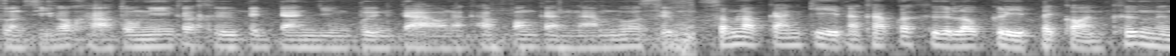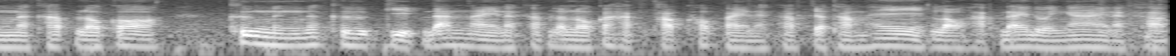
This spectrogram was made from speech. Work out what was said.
ส่วนสีขาวๆตรงนี้ก็คือเป็นการยิงปืนกาวนะครับ ป้องกันน้ำรั่วซึมสำหรับการกรีดนะครับ ก็คือเรากรีดไปก่อนครึ่งหนึ่งนะครับ แล้วก็ ครึ่งหนึ่งนั่นคือกรีดด้านในนะครับ แล้วเราก็หักพับเข้าไปนะครับ จะทำให้เราหักได้โดยง่ายนะครับ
